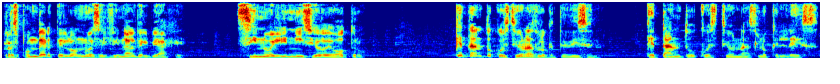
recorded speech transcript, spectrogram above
Respondértelo no es el final del viaje, sino el inicio de otro. ¿Qué tanto cuestionas lo que te dicen? ¿Qué tanto cuestionas lo que lees?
